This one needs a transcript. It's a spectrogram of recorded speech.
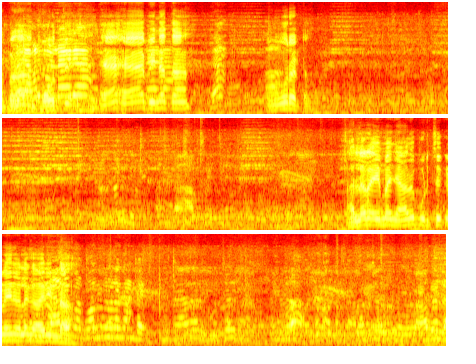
അപ്പൊ പോത്ത് ഏ ഏ പിന്നെത്താ നൂറട്ടം അല്ല റഹീമ ഞാൻ അത് പിടിച്ചിക്കണതിന് വല്ല കാര്യം ഉണ്ടാ അതല്ല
